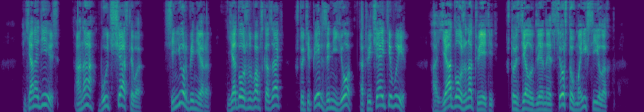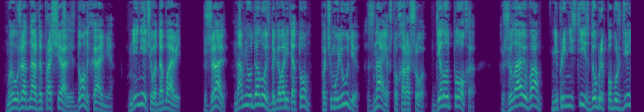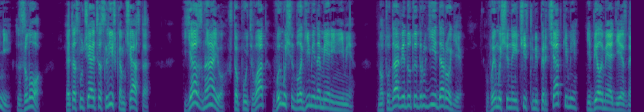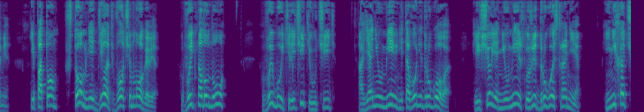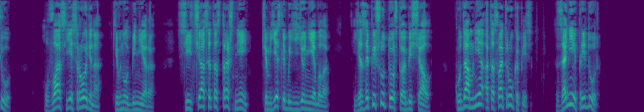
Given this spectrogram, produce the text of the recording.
«Я надеюсь, она будет счастлива. Сеньор Бенера, я должен вам сказать, что теперь за нее отвечаете вы. А я должен ответить, что сделаю для НС все, что в моих силах. Мы уже однажды прощались, Дон Хайме. Мне нечего добавить. Жаль, нам не удалось договорить о том, почему люди, зная, что хорошо, делают плохо. Желаю вам не принести из добрых побуждений зло. Это случается слишком часто. Я знаю, что путь в ад вымощен благими намерениями, но туда ведут и другие дороги, вымощенные чистыми перчатками и белыми одеждами. И потом, что мне делать в волчьем логове? Выть на луну? Вы будете лечить и учить, а я не умею ни того, ни другого. Еще я не умею служить другой стране. И не хочу. У вас есть родина, кивнул Бенера. Сейчас это страшней, чем если бы ее не было. Я запишу то, что обещал. Куда мне отослать рукопись? За ней придут.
